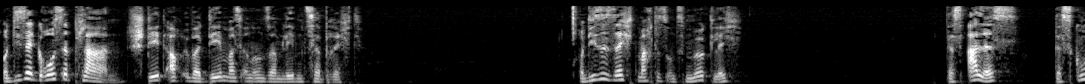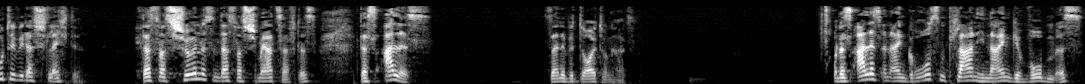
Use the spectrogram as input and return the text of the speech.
Und dieser große Plan steht auch über dem, was in unserem Leben zerbricht. Und diese Sicht macht es uns möglich, dass alles, das Gute wie das Schlechte, das, was schön ist und das, was schmerzhaft ist, dass alles seine Bedeutung hat. Und dass alles in einen großen Plan hineingewoben ist,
